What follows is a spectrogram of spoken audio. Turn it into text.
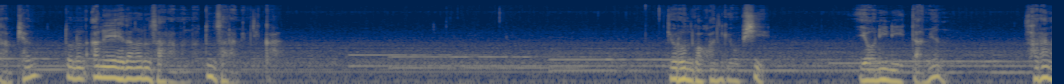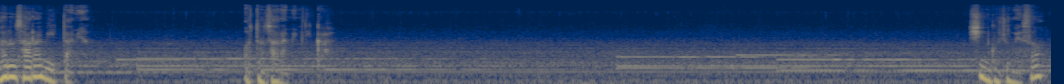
남편 또는 아내에 해당하는 사람은 어떤 사람입니까? 결혼과 관계없이 연인이 있다면, 사랑하는 사람이 있다면, 어떤 사람입니까? 신구 중에서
